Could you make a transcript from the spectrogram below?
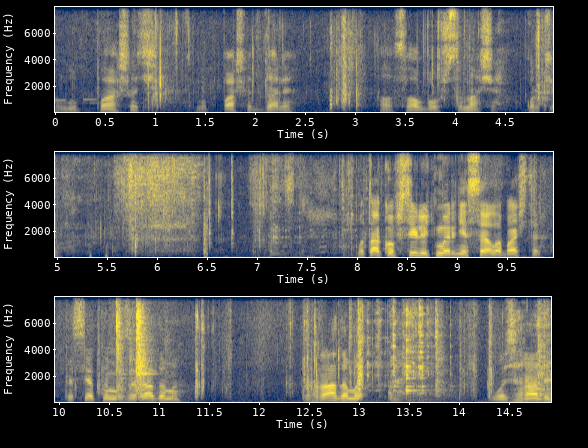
Лупашать, лупашать далі. Але слава Богу, що це наші орків. Отак обстрілюють мирні села, бачите, касетними зарядами, градами. Ось гради.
